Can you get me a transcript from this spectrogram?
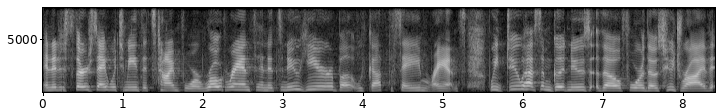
And it is Thursday, which means it's time for road rants and it's a new year, but we've got the same rants. We do have some good news though for those who drive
